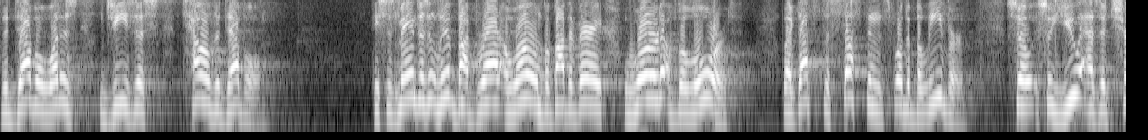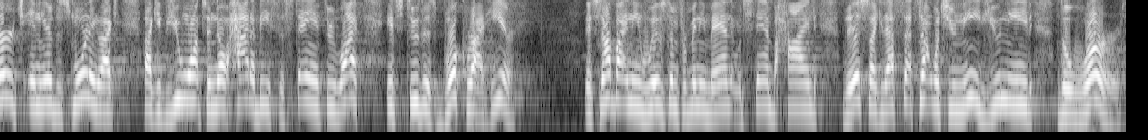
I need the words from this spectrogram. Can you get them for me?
the devil, what does Jesus tell the devil? He says, Man doesn't live by bread alone, but by the very word of the Lord. Like that's the sustenance for the believer. So, so you as a church in here this morning, like, like if you want to know how to be sustained through life, it's through this book right here. It's not by any wisdom from any man that would stand behind this. Like that's, that's not what you need. You need the word.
